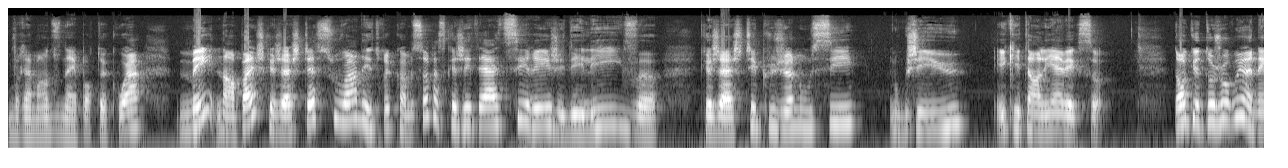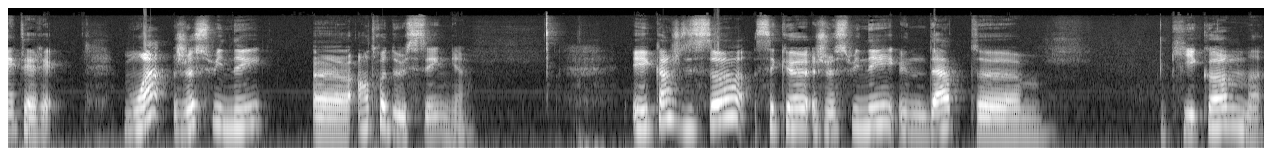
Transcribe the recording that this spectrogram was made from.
vraiment du n'importe quoi. Mais n'empêche que j'achetais souvent des trucs comme ça parce que j'étais attirée. J'ai des livres que j'ai achetés plus jeune aussi ou que j'ai eu et qui étaient en lien avec ça. Donc, il y a toujours eu un intérêt. Moi, je suis née euh, entre deux signes. Et quand je dis ça, c'est que je suis née une date euh, qui est comme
